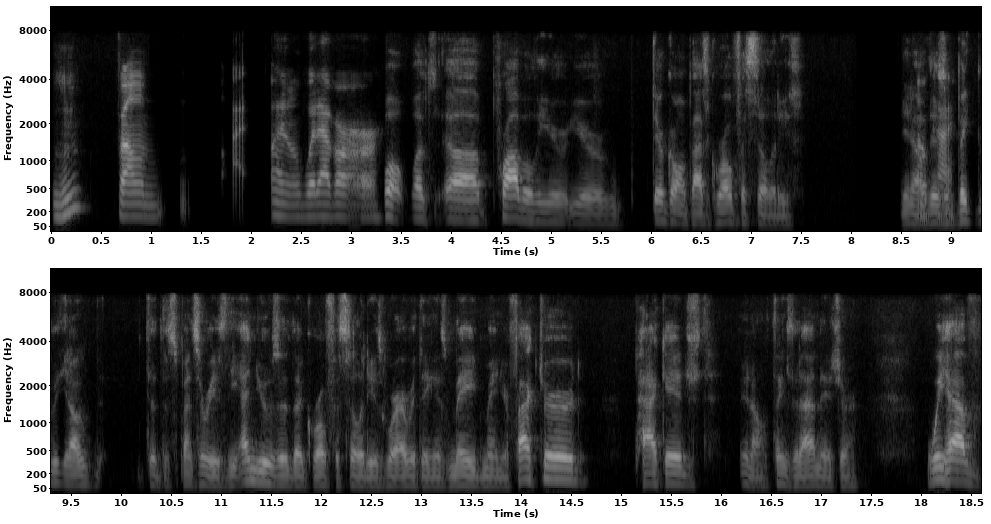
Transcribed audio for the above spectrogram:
hmm from I, I don't know, whatever Well, what's uh, probably you're you're they're going past grow facilities. You know, there's a big you know the dispensary is the end user. The grow facility is where everything is made, manufactured, packaged. You know, things of that nature. We have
